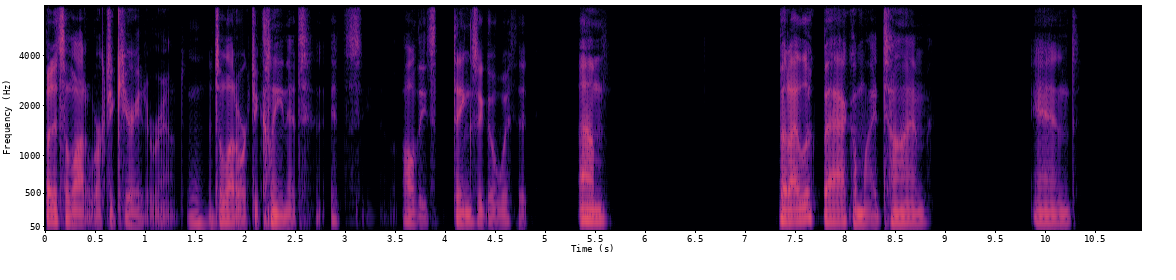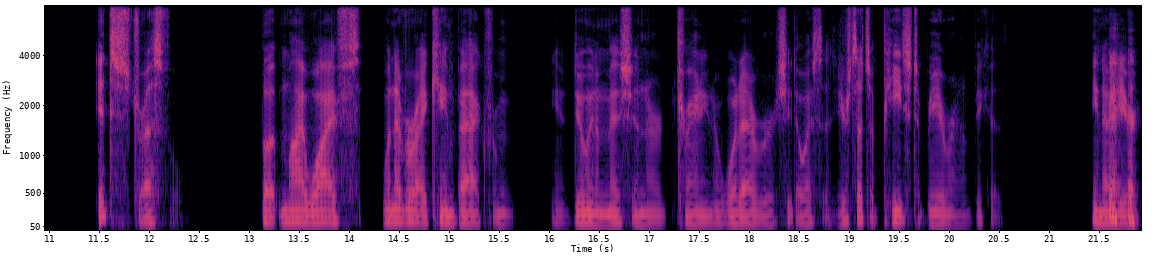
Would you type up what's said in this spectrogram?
but it's a lot of work to carry it around. Mhm. It's a lot of work to clean it. It's you know, all these things that go with it. Um, but I look back on my time, and it's stressful. But my wife, whenever I came back from you know doing a mission or training or whatever, she'd always say, "You're such a peach to be around because you know you're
